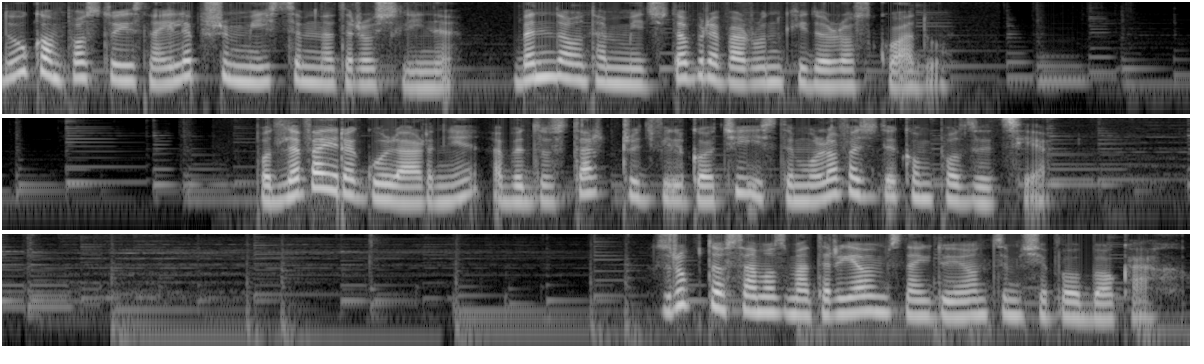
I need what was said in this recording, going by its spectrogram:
Dół kompostu jest najlepszym miejscem na te rośliny. Będą tam mieć dobre warunki do rozkładu. Podlewaj regularnie, aby dostarczyć wilgoci i stymulować dekompozycję. Zrób to samo z materiałem znajdującym się po bokach.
